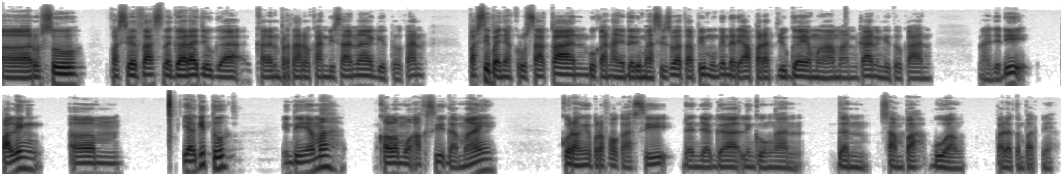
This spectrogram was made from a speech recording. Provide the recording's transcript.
eh, rusuh fasilitas negara juga kalian pertaruhkan di sana gitu kan. Pasti banyak kerusakan bukan hanya dari mahasiswa tapi mungkin dari aparat juga yang mengamankan gitu kan. Nah jadi paling em, ya gitu intinya mah kalau mau aksi damai kurangi provokasi dan jaga lingkungan dan sampah buang pada tempatnya.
